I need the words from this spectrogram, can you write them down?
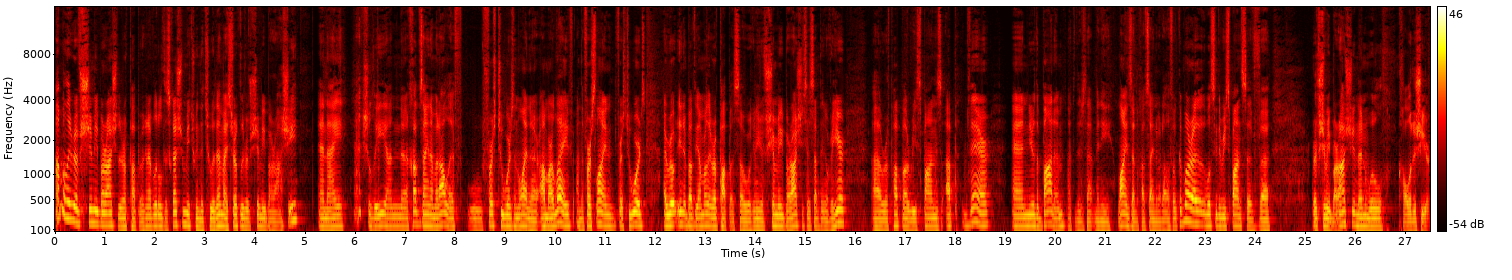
Amalei Rav Shimi Barashi, the Rav Papa. We're going to have a little discussion between the two of them. I circle Rav Shimi Barashi. And I actually, on uh, Chav Zayin Amar Aleph, first two words in the line are Amar Lev, on the first line, first two words, I wrote in above the Amar Lev Rav Papa. So we're going to use Shimi Barashi says something over here. Uh, Rav Papa responds up there. And near the bottom, not that there's that many lines on Chav Zayin Amar Aleph of Gemara, we'll see the response of uh, Rav Shimi Barashi, and then we'll call it a shear.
